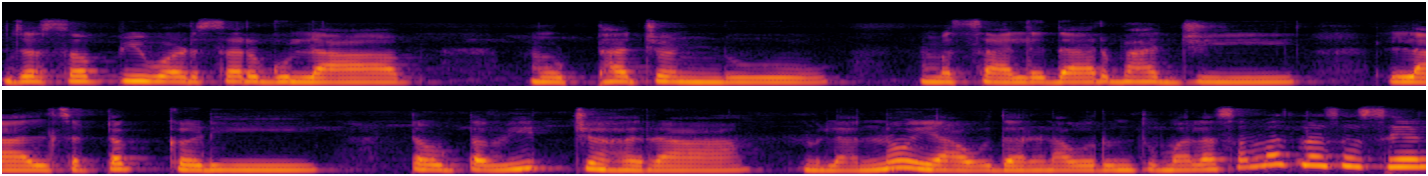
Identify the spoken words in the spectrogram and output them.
जसं पिवळसर गुलाब मोठा चेंडू मसालेदार भाजी लाल चटक कढी टवटवीत चेहरा. मुलांनो या उदाहरणावरून तुम्हाला समजलंच असेल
